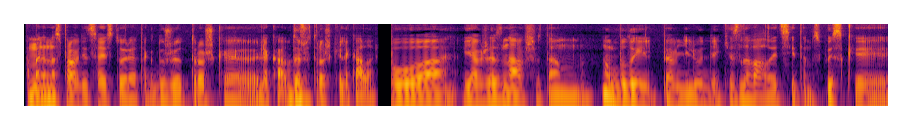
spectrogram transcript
А мене насправді ця історія так дуже трошки лякала, дуже трошки лякала, бо я вже знав, що там ну були певні люди, які зливали ці там списки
